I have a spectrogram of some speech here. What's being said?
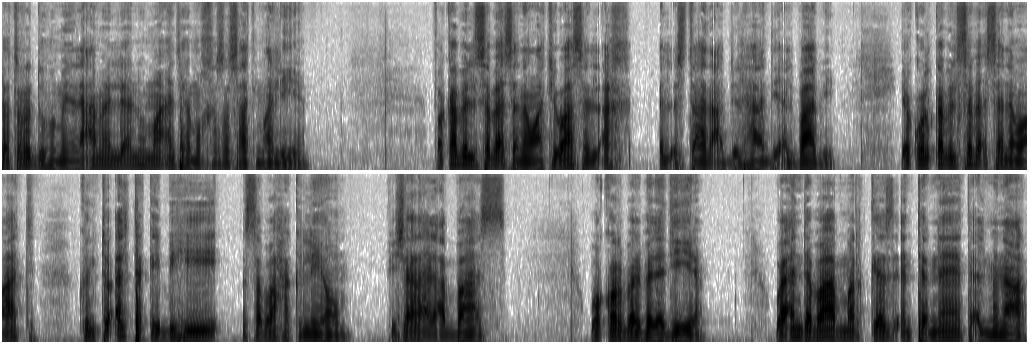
تطرده من العمل لأنه ما عندها مخصصات مالية. فقبل سبع سنوات يواصل الأخ الأستاذ عبد الهادي البابي. يقول قبل سبع سنوات كنت ألتقي به صباح كل يوم في شارع العباس وقرب البلدية وعند باب مركز إنترنت المنار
